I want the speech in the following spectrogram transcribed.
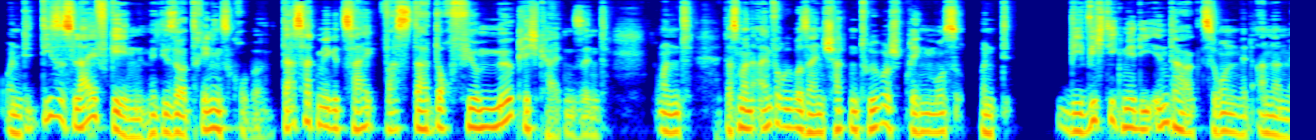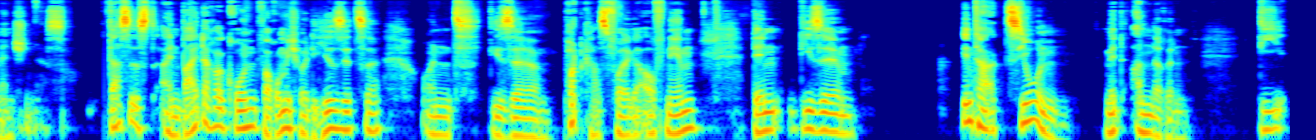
Und dieses Live-Gehen mit dieser Trainingsgruppe, das hat mir gezeigt, was da doch für Möglichkeiten sind. Und dass man einfach über seinen Schatten drüber springen muss und wie wichtig mir die Interaktion mit anderen Menschen ist das ist ein weiterer Grund, warum ich heute hier sitze und diese Podcast-Folge aufnehme. Denn diese Interaktion mit anderen, die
